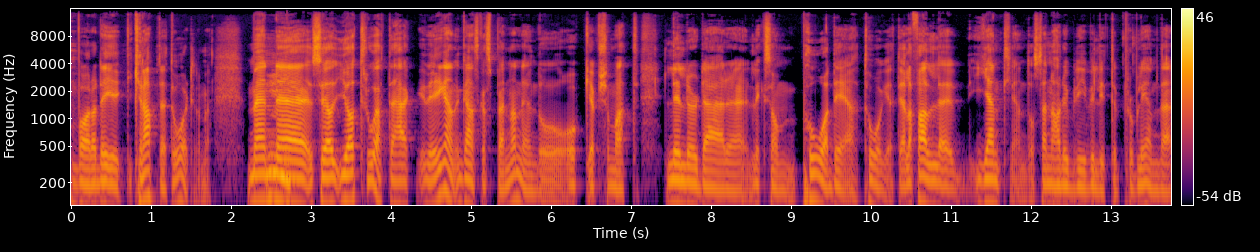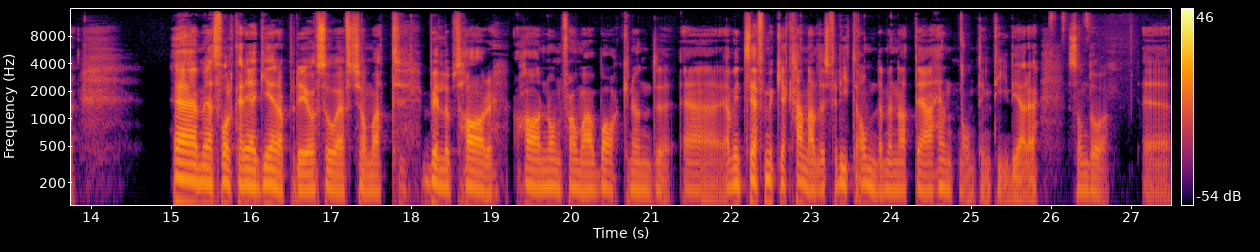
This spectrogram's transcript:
varade knappt ett år till och med. Men mm. eh, så jag, jag, tror att det här det är ganska spännande ändå. Och eftersom att Lillard är eh, liksom på det tåget. I alla fall eh, egentligen då. Sen har det blivit lite problem där. Eh, med att folk har reagerat på det och så eftersom att Billups har, har någon form av bakgrund. Eh, jag vill inte säga för mycket, jag kan alldeles för lite om det. Men att det har hänt någonting tidigare. Som då... Eh...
